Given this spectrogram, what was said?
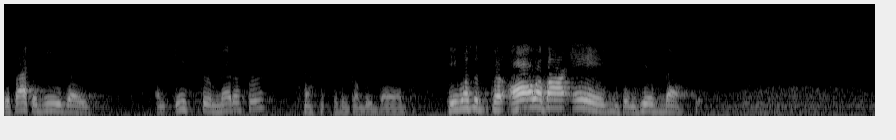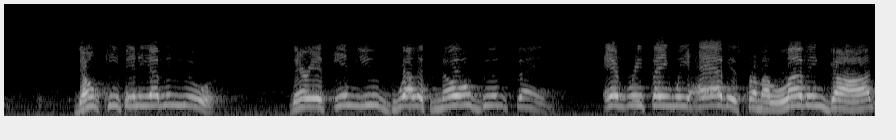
If I could use a an Easter metaphor, this is going to be bad. He wants us to put all of our eggs in His basket. Don't keep any of them in yours. There is in you dwelleth no good thing. Everything we have is from a loving God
